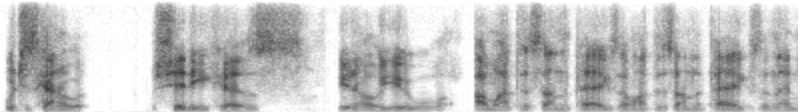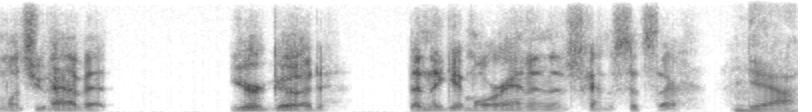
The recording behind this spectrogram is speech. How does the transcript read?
which is kind of shitty because you know you I want this on the pegs, I want this on the pegs, and then once you have it, you're good. Then they get more in, and it just kind of sits there. yeah.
